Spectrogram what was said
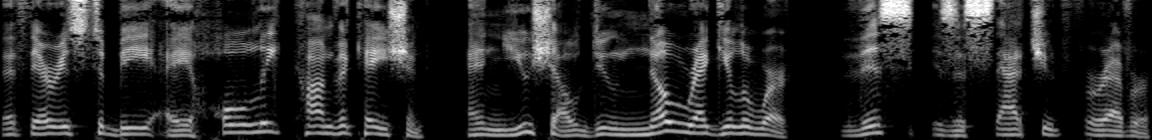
that there is to be a holy convocation, and you shall do no regular work. This is a statute forever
